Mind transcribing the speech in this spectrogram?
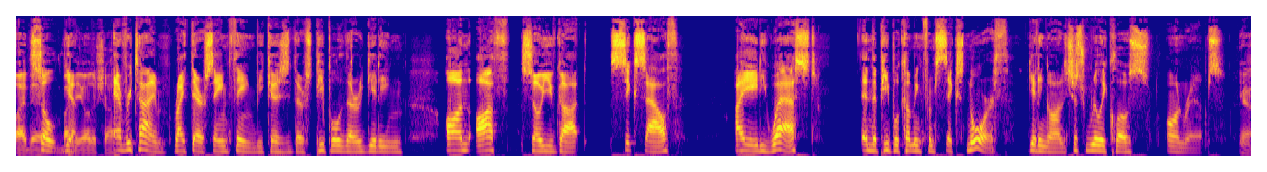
by the So, by yeah, the other shop. Every time, right there, same thing because there's people that are getting on off. So you've got six south, I eighty west, and the people coming from six north getting on. It's just really close on ramps. yeah.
